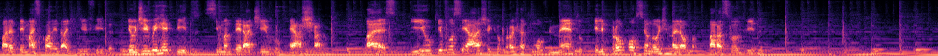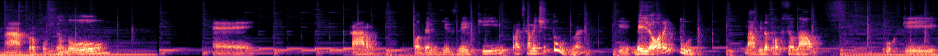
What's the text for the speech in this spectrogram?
para ter mais qualidade de vida. Eu digo e repito, se manter ativo é a chave. Laércio, e o que você acha que o projeto Movimento ele proporcionou de melhor para a sua vida? Ah, proporcionou é, cara, podemos dizer que praticamente tudo, né? Que melhora em tudo. Na vida profissional, porque,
